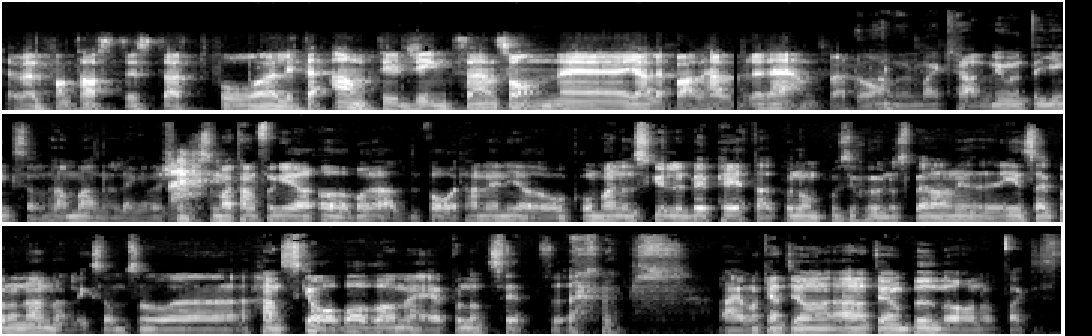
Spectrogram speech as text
det är väl fantastiskt att få lite anti-jinxa en sån eh, i alla fall. Hellre det än tvärtom. Ja, men man kan nog inte jinxa den här mannen längre. Det känns som att han fungerar överallt, vad han än gör. Och om han nu skulle bli petad på någon position och spelar han in sig på någon annan liksom, så uh, han ska bara vara med på något sätt. Nej, man kan inte göra annat än att beundra honom faktiskt.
